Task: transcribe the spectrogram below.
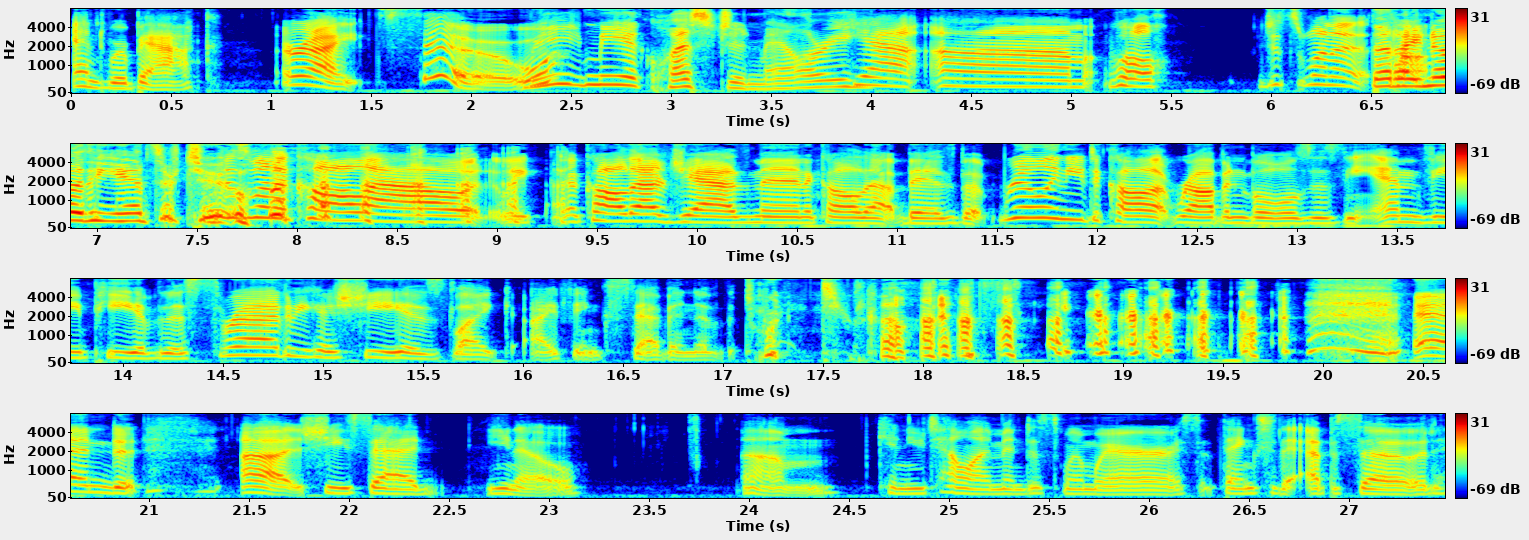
And we're back. All right. So, Read me a question, Mallory. yeah, um, well, just want to That I know the answer to. just want to call out. We I called out Jasmine. I called out Biz, but really need to call out Robin Bowles as the MVP of this thread because she is like I think seven of the twenty-two comments here, and uh, she said, you know, um, can you tell I'm into swimwear? I said, thanks for the episode.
